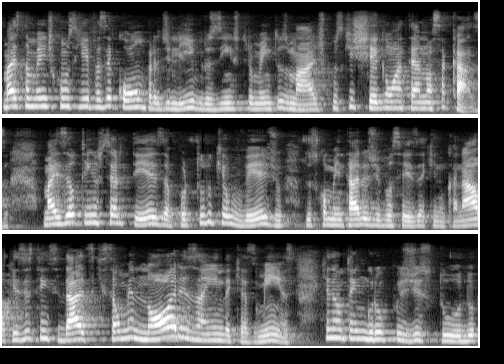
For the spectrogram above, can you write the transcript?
mas também de conseguir fazer compra de livros e instrumentos mágicos que chegam até a nossa casa. Mas eu tenho certeza, por tudo que eu vejo dos comentários de vocês aqui no canal, que existem cidades que são menores ainda que as minhas, que não têm grupos de estudo,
